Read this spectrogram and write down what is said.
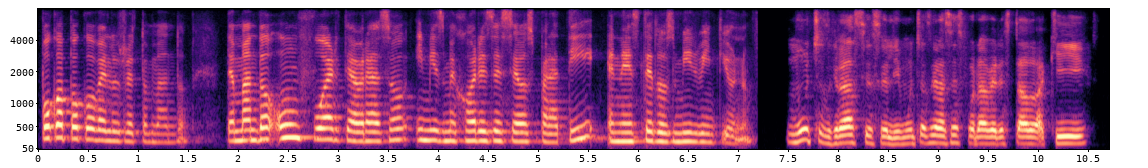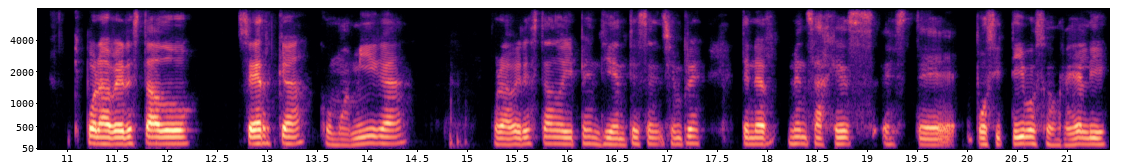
poco a poco velos retomando. Te mando un fuerte abrazo y mis mejores deseos para ti en este 2021. Muchas gracias, Eli. Muchas gracias por haber estado aquí, por haber estado cerca como amiga, por haber estado ahí pendientes, en siempre tener mensajes este, positivos sobre Eli,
